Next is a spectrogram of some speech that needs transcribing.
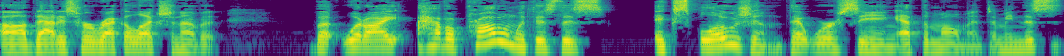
Uh, that is her recollection of it. But what I have a problem with is this explosion that we're seeing at the moment. I mean, this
